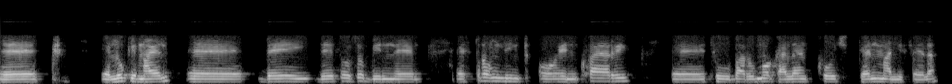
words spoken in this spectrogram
Mm-hmm. Luc Eymael, they, there's also been a strong link or inquiry uh, to Marumo Gallants coach Dan Malesela.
